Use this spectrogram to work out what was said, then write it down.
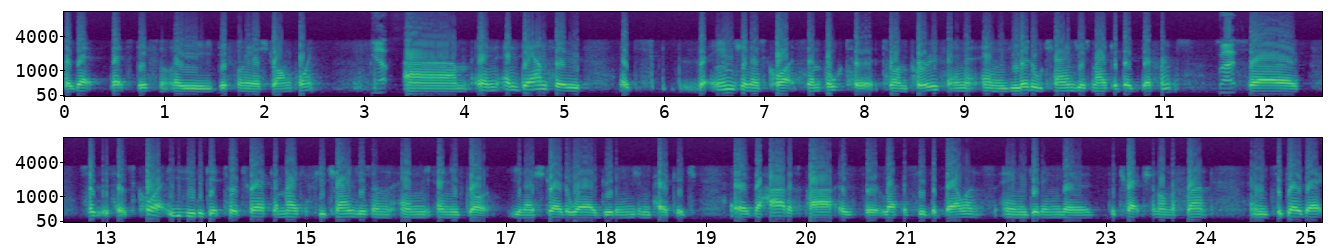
So that that's definitely definitely a strong point. Yep. Um, and and down to it's the engine is quite simple to, to improve, and and little changes make a big difference. Right. So, so, so it's quite easy to get to a track and make a few changes, and, and, and you've got you know straight away a good engine package. Uh, the hardest part is the like I said, the balance and getting the, the traction on the front. And to go back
